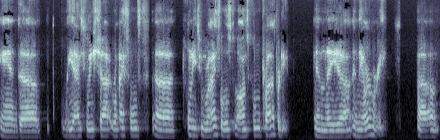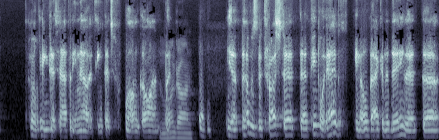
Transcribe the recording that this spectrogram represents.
and uh, we actually shot rifles, uh, twenty two rifles on school property in the uh, in the armory. Um, I don't think that's happening now. I think that's long gone. Long gone. But yeah, that was the trust that, that people had, you know, back in the day that, uh,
